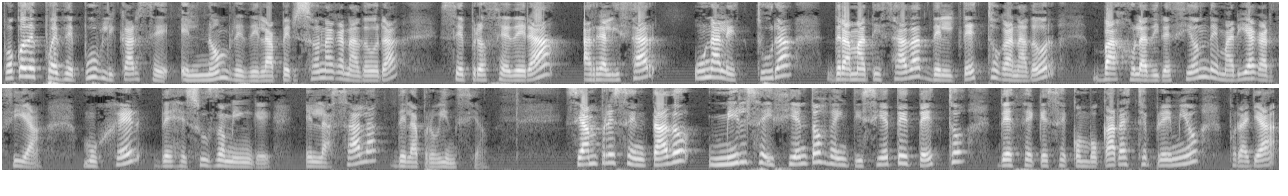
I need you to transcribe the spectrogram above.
Poco después de publicarse el nombre de la persona ganadora, se procederá a realizar una lectura dramatizada del texto ganador bajo la dirección de María García, mujer de Jesús Domínguez, en la sala de la provincia. Se han presentado 1.627 textos desde que se convocara este premio por allá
